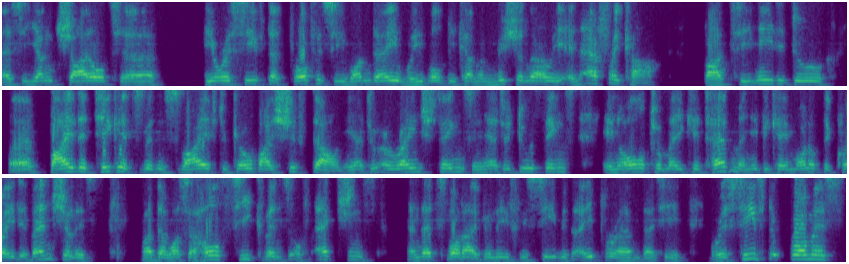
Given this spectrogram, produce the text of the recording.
As a young child, uh, he received that prophecy one day we will become a missionary in Africa, but he needed to uh, buy the tickets with his wife to go by ship down. He had to arrange things and he had to do things in order to make it happen. And he became one of the great evangelists. But there was a whole sequence of actions and that's what I believe we see with Abraham that he received the promise,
